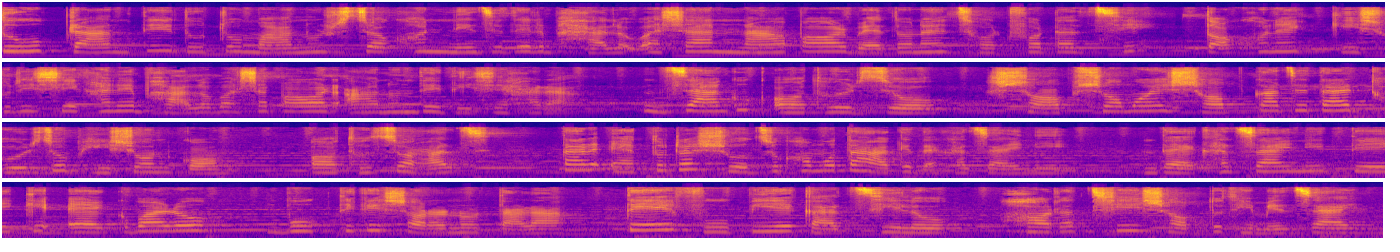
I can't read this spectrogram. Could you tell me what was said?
দু প্রান্তে দুটো মানুষ যখন নিজেদের ভালোবাসা না পাওয়ার বেদনায় ছটফটাচ্ছে তখন এক কিশোরী সেখানে ভালোবাসা পাওয়ার আনন্দে দিশেহারা। জাগুক অধৈর্য, সব সময় সব কাজে তার ধৈর্য ভীষণ কম। অথচ আজ তার এতটা সহ্য ক্ষমতা আগে দেখা যায়নি। দেখা যায়নি তেকে একবারও বুক থেকে সরানোর তারা। তে ফুপিয়ে কাঁদছিল। হঠাৎ সেই শব্দ থেমে যায়।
